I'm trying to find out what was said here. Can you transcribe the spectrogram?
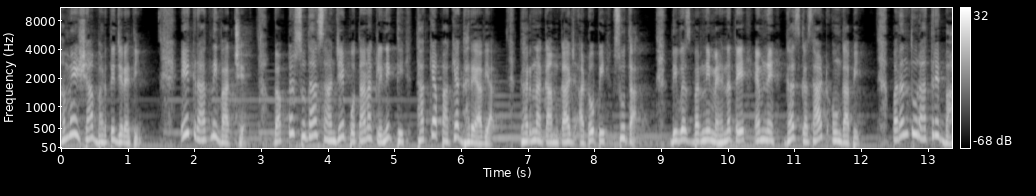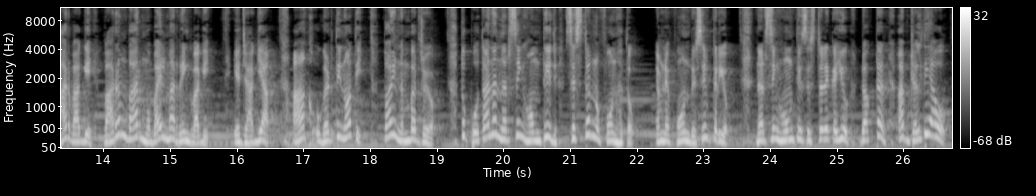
હંમેશા ભરતી જ રહેતી. એક રાતની વાત છે. ડોક્ટર સુધા સાંજે પોતાના ક્લિનિકથી થાક્યા પાક્યા ઘરે આવ્યા. ઘરના કામકાજ આટોપી સૂતા. દિવસભરની મહેનતે એમને ઘસઘસાટ ઊંઘ આપી. પરંતુ રાત્રે બાર વાગે વારંવાર મોબાઈલમાં રિંગ વાગી. એ જાગ્યા. આંખ ઉગડતી નહોતી. તોય નંબર જોયો. તો પોતાના નર્સિંગ હોમથી જ સિસ્ટરનો ફોન હતો. એમણે ફોન રિસીવ કર્યો. નર્સિંગ હોમથી સિસ્ટરે કહ્યું ડોક્ટર આપ જલ્દી આવો.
